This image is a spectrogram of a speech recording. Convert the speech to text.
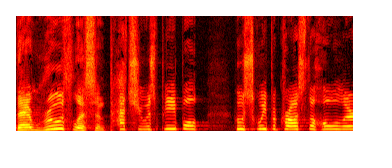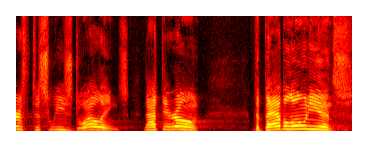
That ruthless, and impetuous people who sweep across the whole earth to squeeze dwellings, not their own. The Babylonians.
